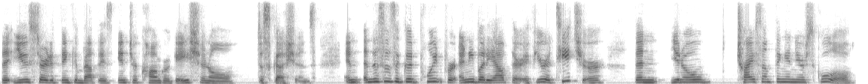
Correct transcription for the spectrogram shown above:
that you started thinking about these intercongregational discussions. And and this is a good point for anybody out there. If you're a teacher then you know try something in your school.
